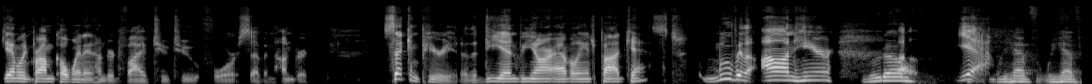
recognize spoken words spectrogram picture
Gambling problem? Call 1-800-522-4700 second period of the DNVR Avalanche podcast. Moving on here, Rudo. Uh, yeah, we have we have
